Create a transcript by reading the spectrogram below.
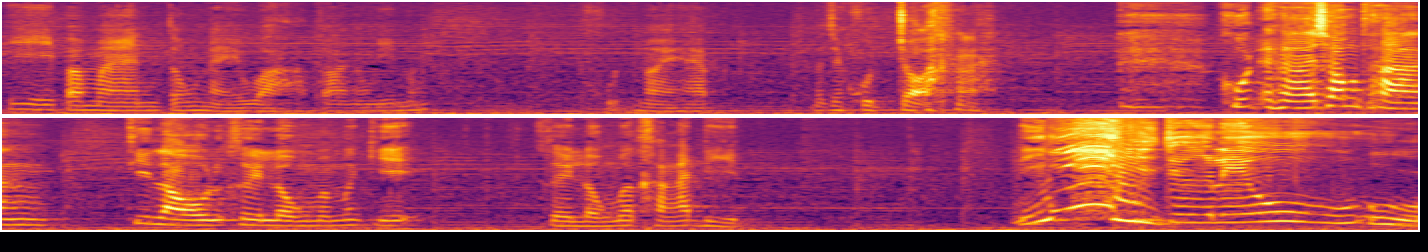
ที่ประมาณตรงไหนหวะประมาณตรงนี้มั้งขุดหน่อยครับ เราจะขุดเจาะขุดหาช่องทางที่เราเคยลงมาเมื่อกี้ เคยลงเมื่อครั้งอดีต นี่เจอเร็วโอ้โห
